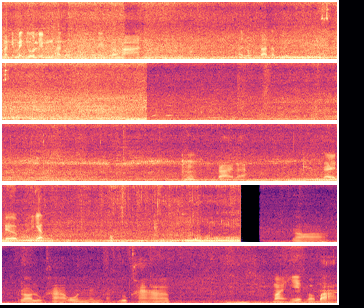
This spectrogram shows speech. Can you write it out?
อันนี้ไม่อยู่ริมถนนริมสะพานถนนด้านดำเนินได้แล้วได้เดิมเพียบรอรอลูกค้าโอนเงินก่อนลูกค้า หมายเหตุว่าบ้าน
